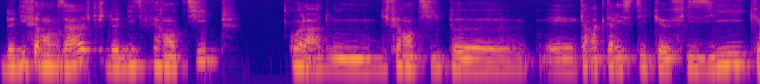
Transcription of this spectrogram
de différents âges, de différents types, voilà, de différents types euh, et caractéristiques physiques,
